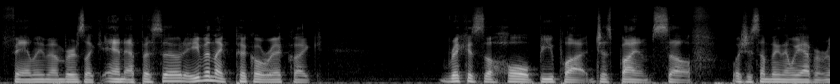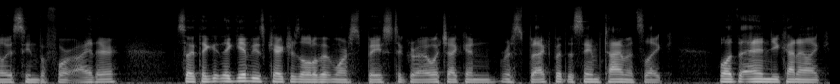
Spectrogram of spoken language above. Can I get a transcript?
family members like an episode, even like Pickle Rick, like Rick is the whole B plot just by himself, which is something that we haven't really seen before either. So I think they give these characters a little bit more space to grow, which I can respect. But at the same time, it's like, well, at the end, you kind of like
